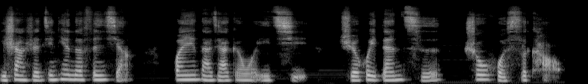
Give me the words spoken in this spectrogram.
以上是今天的分享，欢迎大家跟我一起学会单词，收获思考。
